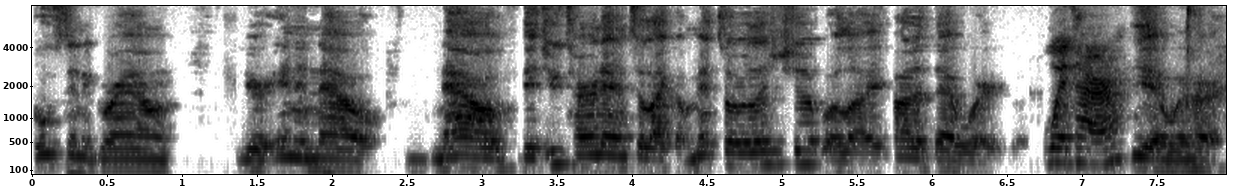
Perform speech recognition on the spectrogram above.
boosting the ground. You're in and out. Now, did you turn that into like a mentor relationship, or like how did that work? With her, Yeah, with her.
